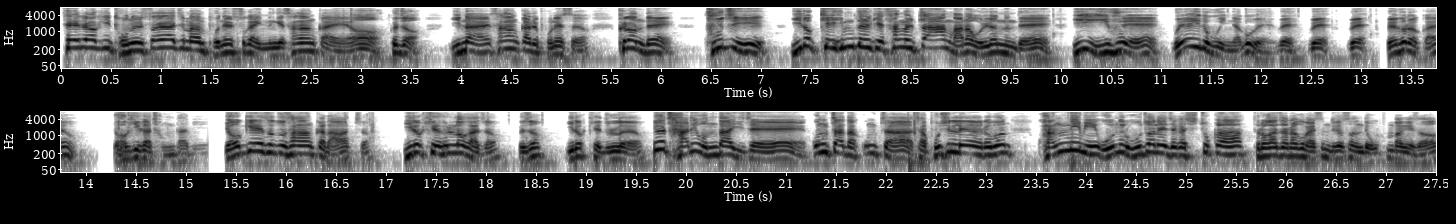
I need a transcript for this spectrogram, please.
세력이 돈을 써야지만 보낼 수가 있는 게 상한가예요. 그죠? 이날 상한가를 보냈어요. 그런데 굳이 이렇게 힘들게 상을 쫙 말아 올렸는데 이 이후에 왜 이러고 있냐고 왜 왜 왜 왜 왜 그럴까요? 여기가 정답이에요. 여기에서도 상한가 나왔죠. 이렇게 흘러가죠. 그죠? 이렇게 눌러요. 이거 자리 온다 이제 공짜다 공짜. 자 보실래요 여러분? 광님이 오늘 오전에 제가 시초가 들어가자라고 말씀드렸었는데 오픈방에서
